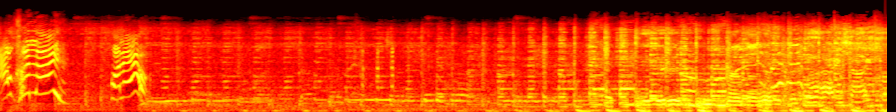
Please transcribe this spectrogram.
เอาขึ้นเลย พอแล้ว Hãy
